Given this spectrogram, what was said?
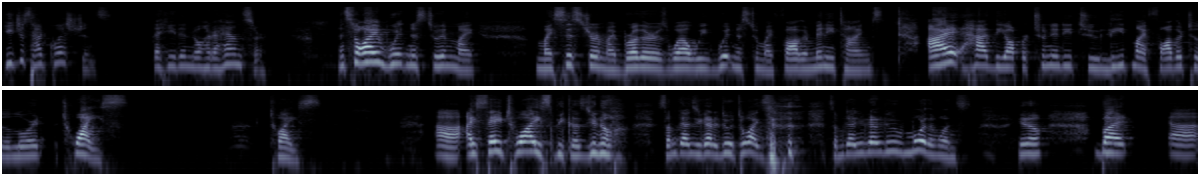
He just had questions that he didn't know how to answer. And so I witnessed to him my my sister, my brother as well, we witnessed to my father many times. I had the opportunity to lead my father to the Lord twice. Twice. Uh, I say twice because, you know, sometimes you got to do it twice. sometimes you got to do it more than once, you know. But uh,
